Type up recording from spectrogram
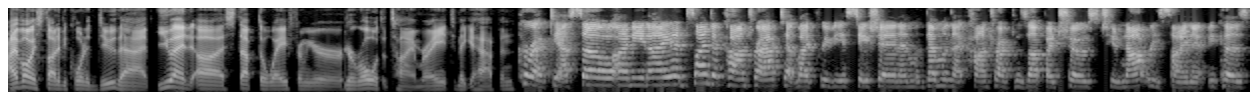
I've always thought it'd be cool to do that. You had uh, stepped away from your your role at the time, right, to make it happen. Correct, yeah. So, I mean, I had signed a contract at my previous station, and then when that contract was up, I chose to not re sign it because,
